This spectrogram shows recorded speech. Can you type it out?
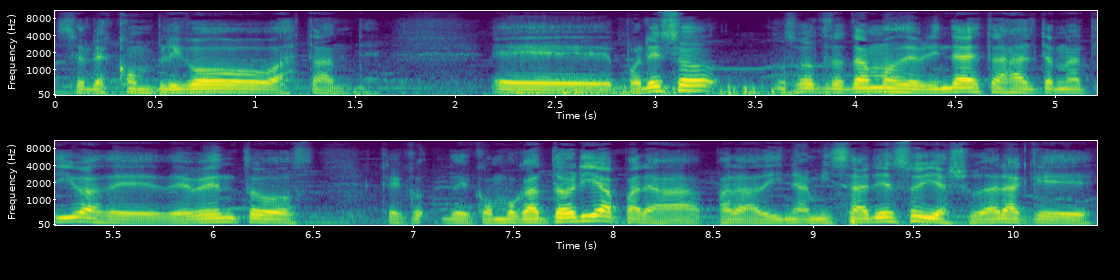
se les complicó bastante. Eh, por eso nosotros tratamos de brindar estas alternativas de, eventos de convocatoria para, dinamizar eso y ayudar a que,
